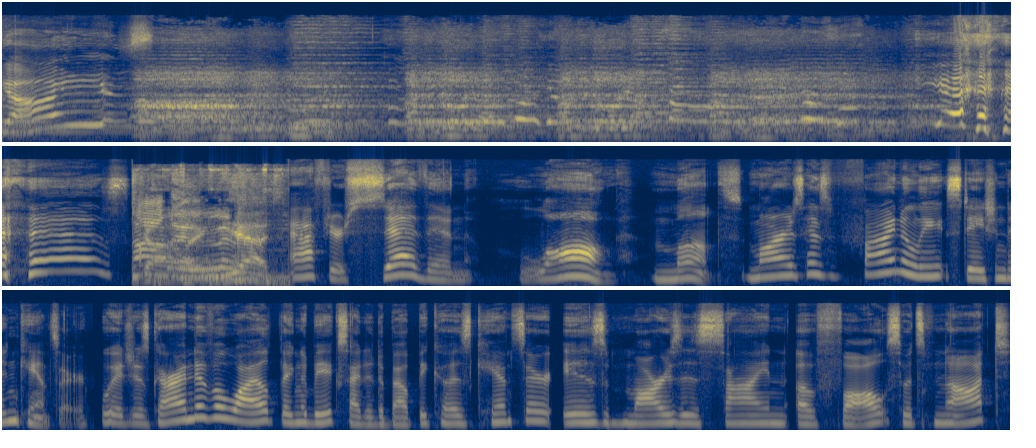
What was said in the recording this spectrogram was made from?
Guys? Yes! Yes. After seven long months, Mars has finally stationed in Cancer, which is kind of a wild thing to be excited about because Cancer is Mars's sign of fall. So it's not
